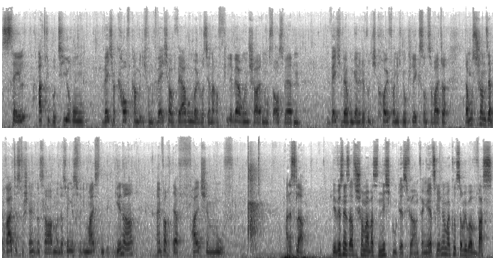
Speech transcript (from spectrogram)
Sale, Attributierung, welcher Kauf kam wirklich von welcher Werbung, weil du wirst ja nachher viele Werbungen schalten, musst auswerten, welche Werbung generiert wirklich Käufer, nicht nur Klicks und so weiter. Da musst du schon ein sehr breites Verständnis haben und deswegen ist für die meisten Beginner einfach der falsche Move. Alles klar. Wir wissen jetzt also schon mal, was nicht gut ist für Anfänger. Jetzt reden wir mal kurz darüber, was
